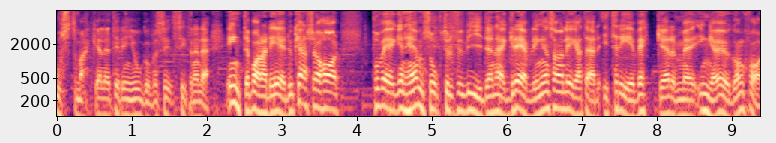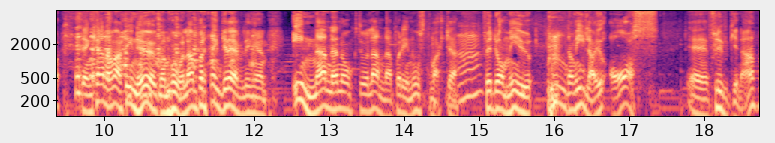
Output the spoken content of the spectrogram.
ostmacka eller till din jordgubb och si- sitter den där. Inte bara det, du kanske har på vägen hem så åkte du förbi den här grävlingen som har legat där i tre veckor med inga ögon kvar. Den kan ha varit inne i ögonhålan på den grävlingen innan den åkte och landade på din ostmacka. För de är ju, de gillar ju as, eh, flugorna.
